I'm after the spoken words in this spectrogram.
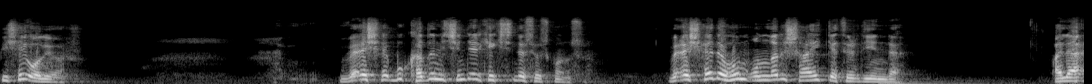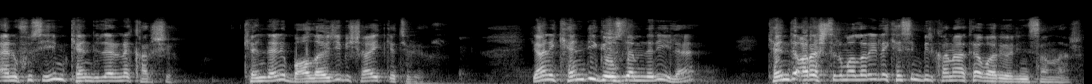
bir şey oluyor. Ve eşhe, bu kadın içinde erkek içinde söz konusu. Ve eşhedehum onları şahit getirdiğinde ala enfusihim kendilerine karşı kendilerini bağlayıcı bir şahit getiriyor. Yani kendi gözlemleriyle kendi araştırmalarıyla kesin bir kanaate varıyor insanlar.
